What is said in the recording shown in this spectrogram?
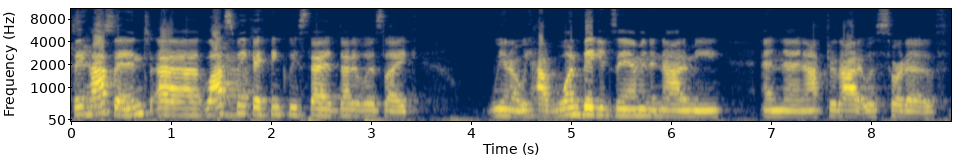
they happened. Uh, last Yeah. week, I think we said that it was like, you know, we had one big exam in anatomy, and then after that, it was sort of,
